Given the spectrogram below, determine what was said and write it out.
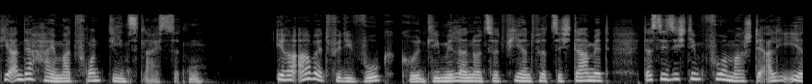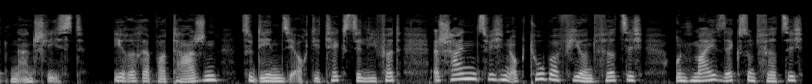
die an der Heimatfront Dienst leisteten. Ihre Arbeit für die Vogue krönt Lee Miller 1944 damit, dass sie sich dem Vormarsch der Alliierten anschließt. Ihre Reportagen, zu denen sie auch die Texte liefert, erscheinen zwischen Oktober 44 und Mai 46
